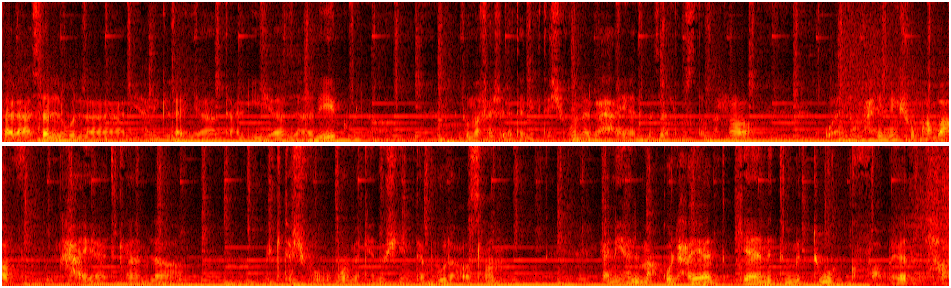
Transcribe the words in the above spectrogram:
تاع العسل ولا يعني هذيك الأيام تاع الإجازة هذيك ولا؟ ثم فجأة يكتشفون أن الحياة ما زالت مستمرة وأنهم حيعيشوا مع بعض حياة كاملة ويكتشفوا أمور ما كانوش ينتبهوا لها أصلا. يعني هل معقول حياة كانت متوقفة بهذا الحرب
